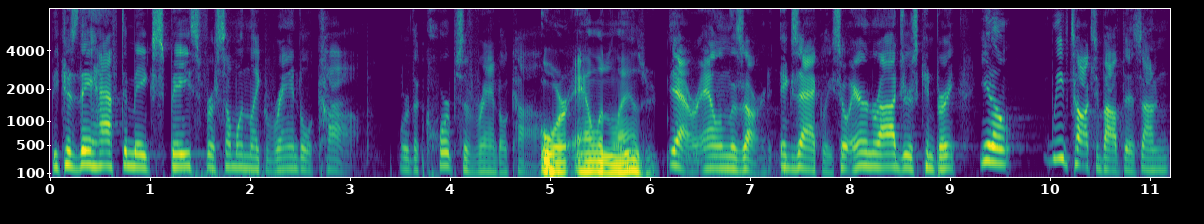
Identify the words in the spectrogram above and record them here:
because they have to make space for someone like Randall Cobb or the corpse of Randall Cobb. Or Allen Lazard. Yeah, or Allen Lazard. Exactly. So Aaron Rodgers can bring, you know, we've talked about this on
